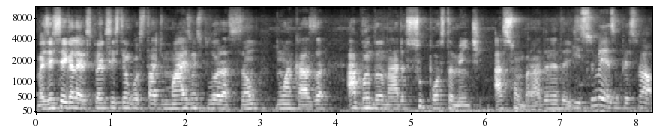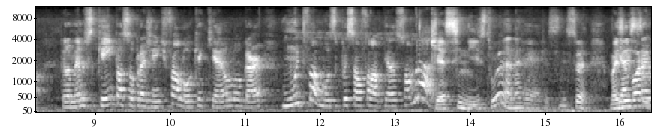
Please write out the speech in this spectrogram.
Mas é isso aí, galera. Espero que vocês tenham gostado de mais uma exploração numa casa abandonada, supostamente assombrada, né, Thaís? Isso mesmo, pessoal. Pelo menos quem passou pra gente falou que aqui era um lugar muito famoso. que O pessoal falava que era assombrado. Que é sinistro, é, né? É. Que é sinistro, é. Mas e esse- agora,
